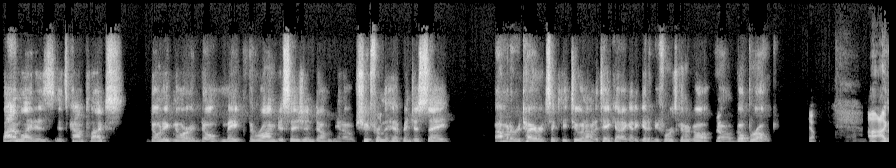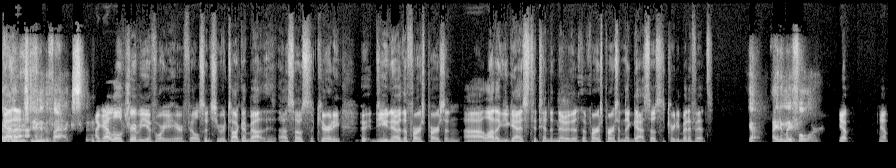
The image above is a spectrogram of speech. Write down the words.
bottom line is it's complex don't ignore it don't make the wrong decision don't you know shoot from the hip and just say i'm going to retire at 62 and i'm going to take it i got to get it before it's going to go you know, go broke uh, I got understanding the facts. I got a little trivia for you here, Phil. Since you were talking about uh, Social Security, do you know the first person? Uh, a lot of you guys tend to know mm-hmm. this. The first person that got Social Security benefits. Yep, Ida Mae Fuller. Yep, yep.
